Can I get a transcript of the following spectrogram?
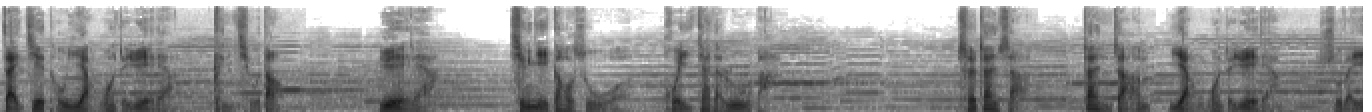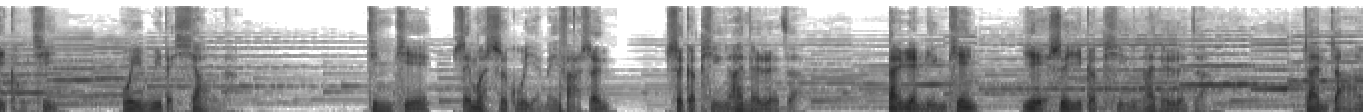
在街头仰望着月亮，恳求道：“月亮，请你告诉我回家的路吧。”车站上，站长仰望着月亮，舒了一口气，微微的笑了。今天什么事故也没发生，是个平安的日子。但愿明天也是一个平安的日子。站长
